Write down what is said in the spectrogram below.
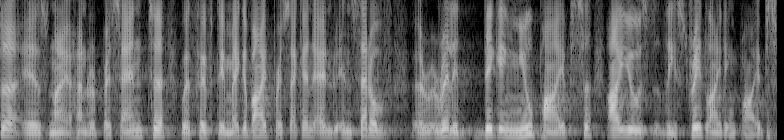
uh, is 900% with 50 megabyte per second. And instead of uh, really digging new pipes, I used the street lighting pipes.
